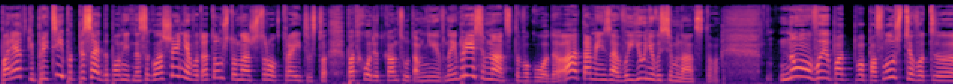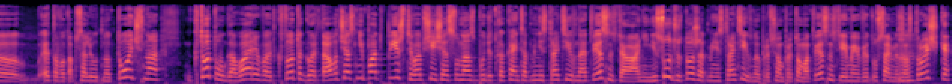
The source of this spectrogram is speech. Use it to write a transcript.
порядке прийти и подписать дополнительное соглашение вот о том, что наш срок строительства подходит к концу там не в ноябре 2017 года, а там, я не знаю, в июне 2018. Но вы послушайте, вот э, это вот абсолютно точно. Кто-то уговаривает, кто-то говорит, а вот сейчас не подпишите, вообще сейчас у нас будет какая-нибудь административная ответственность, а они несут же тоже административную, при всем при том ответственность, я имею в виду сами mm-hmm. застройщики,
